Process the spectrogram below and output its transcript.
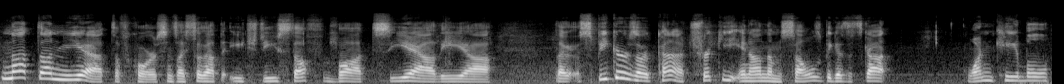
Not done yet, of course, since I still got the HD stuff, but yeah, the, uh, the speakers are kind of tricky in on themselves because it's got one cable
